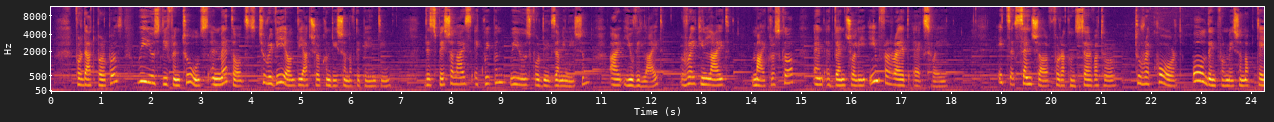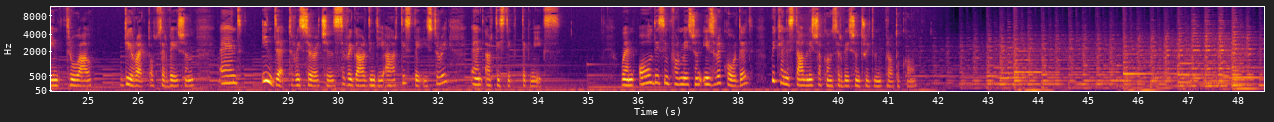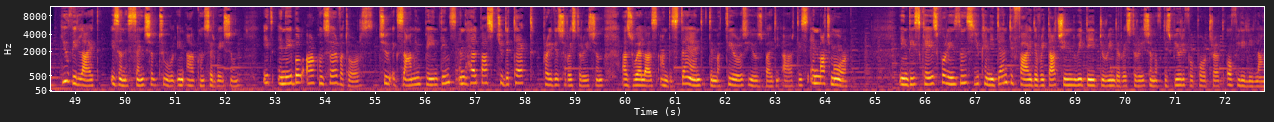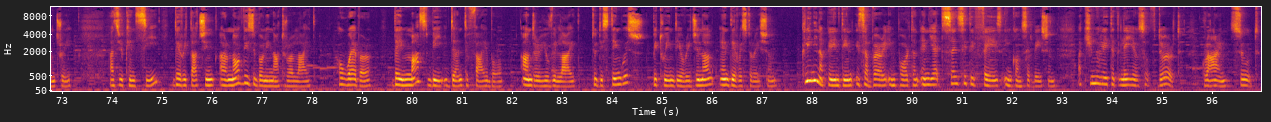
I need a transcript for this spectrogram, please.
For that purpose, we use different tools and methods to reveal the actual condition of the painting. The specialized equipment we use for the examination are UV light, raking light, microscope, and eventually infrared X ray. It's essential for a conservator to record all the information obtained throughout direct observation and in depth researches regarding the artist, the history, and artistic techniques. When all this information is recorded, we can establish a conservation treatment protocol. UV light is an essential tool in art conservation. It enables our conservators to examine paintings and help us to detect previous restoration as well as understand the materials used by the artist and much more. In this case, for instance, you can identify the retouching we did during the restoration of this beautiful portrait of Lillie Langtry. As you can see, the retouching are not visible in natural light. However, they must be identifiable under UV light to distinguish between the original and the restoration. Cleaning a painting is a very important and yet sensitive phase in conservation. Accumulated layers of dirt, grime, soot,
